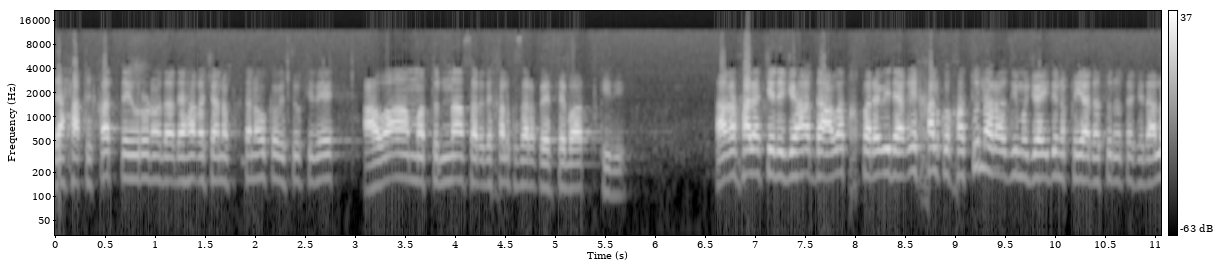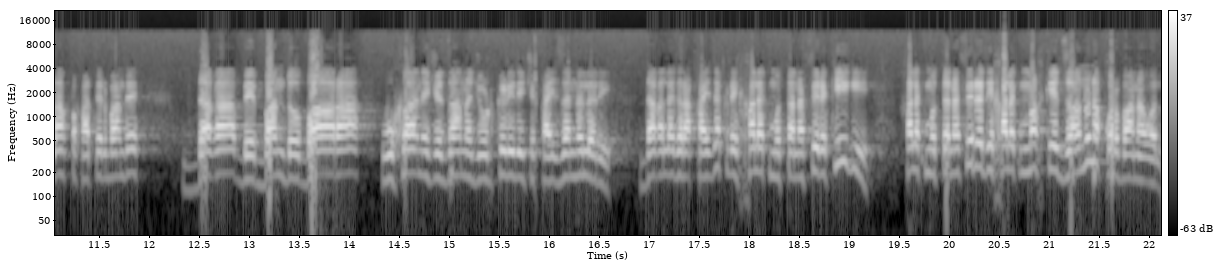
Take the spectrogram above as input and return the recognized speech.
دا حقیقت دی ورونو دا د هغه چا نه پوښتنه وکوي څوک چې د عوامت الناس سره د خلکو سره په ارتباط کې دي هغه خلک چې د جهاد دعوت خپروي د هغې خلکو خطونه راځي مجاهدینو قیادتونو ته چې د الله په خاطر باندې دغه بې بند و باره وښانې چې ځانه جوړ کړي دي چې قیزه نه لري دغه لږ را قیزه کړي خلک متنفره کیږي خلک متنفر دي خلک مخکې ځانونه قربانول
